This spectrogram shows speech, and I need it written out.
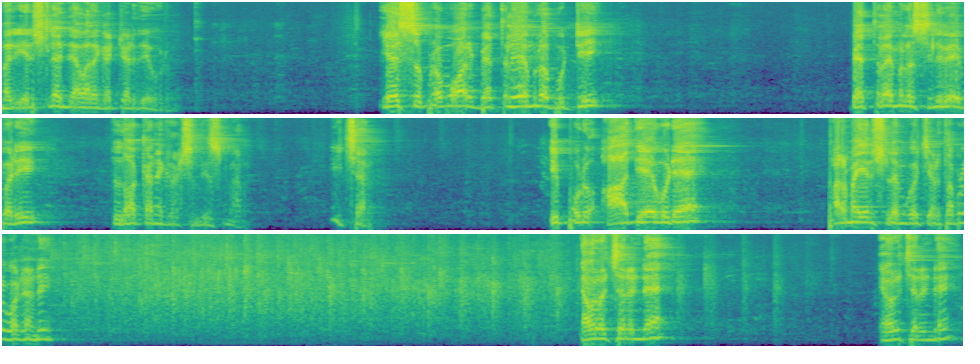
మరి ఎరుసలేం దేవాలయం కట్టాడు దేవుడు. యేసు ప్రభు వారు బెత్తలేములో పుట్టి బెత్తలేములో సిలివేయబడి లోకానికి రక్షణ తీసుకున్నారు. ఇచ్చారు. ఇప్పుడు ఆ దేవుడే పరమ ఎరుసలేంకి వచ్చాడు. తప్పుడు కొట్టండి. ఎవరు వచ్చారండి? ఎవరు వచ్చారండి?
